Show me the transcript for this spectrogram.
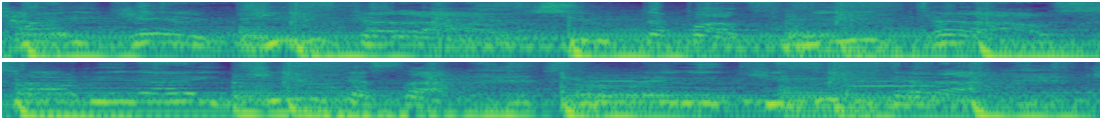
体験気づから知ったパーツに行ったら錆びない金がさそれに気づいたら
